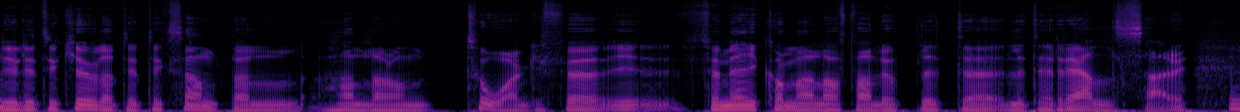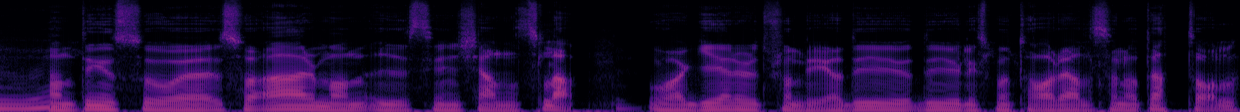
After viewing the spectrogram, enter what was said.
Det är lite kul att ditt exempel handlar om tåg. För, för mig kommer i alla fall upp lite, lite räls här. Mm. Antingen så, så är man i sin känsla och agerar utifrån det. Det är ju, det är ju liksom att ta rälsen åt ett håll.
